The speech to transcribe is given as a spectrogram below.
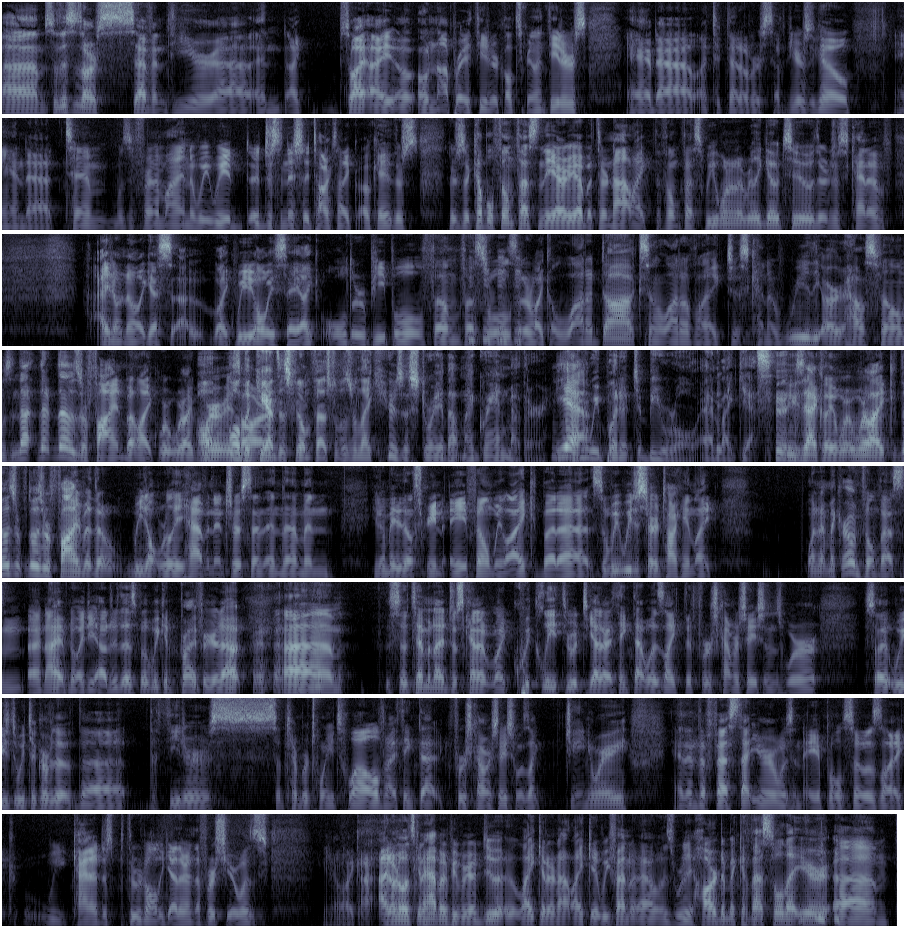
Um, so this is our seventh year, uh, and I so I, I own and operate a theater called Screenland Theaters, and uh, I took that over seven years ago. And uh, Tim was a friend of mine, and we we had just initially talked like, okay, there's there's a couple film fests in the area, but they're not like the film fests we wanted to really go to. They're just kind of I don't know. I guess uh, like we always say, like older people film festivals that are like a lot of docs and a lot of like just kind of really art house films, and that, th- those are fine. But like we're, we're like, all, where is all the our- Kansas film festivals are like, here's a story about my grandmother. Yeah. and we put it to B-roll, and like, yes, exactly. We're, we're like those are those are fine, but we don't really have an interest in, in them, and you know maybe they'll screen a film we like, but uh, so we we just started talking like. Why not make our own film fest? And, and I have no idea how to do this, but we can probably figure it out. Um, so Tim and I just kind of like quickly threw it together. I think that was like the first conversations were. So we we took over the the the theater September 2012, and I think that first conversation was like January, and then the fest that year was in April. So it was like we kind of just threw it all together. And the first year was, you know, like I, I don't know what's gonna happen. If people are gonna do it, like it or not like it. We found out it was really hard to make a festival that year. um,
